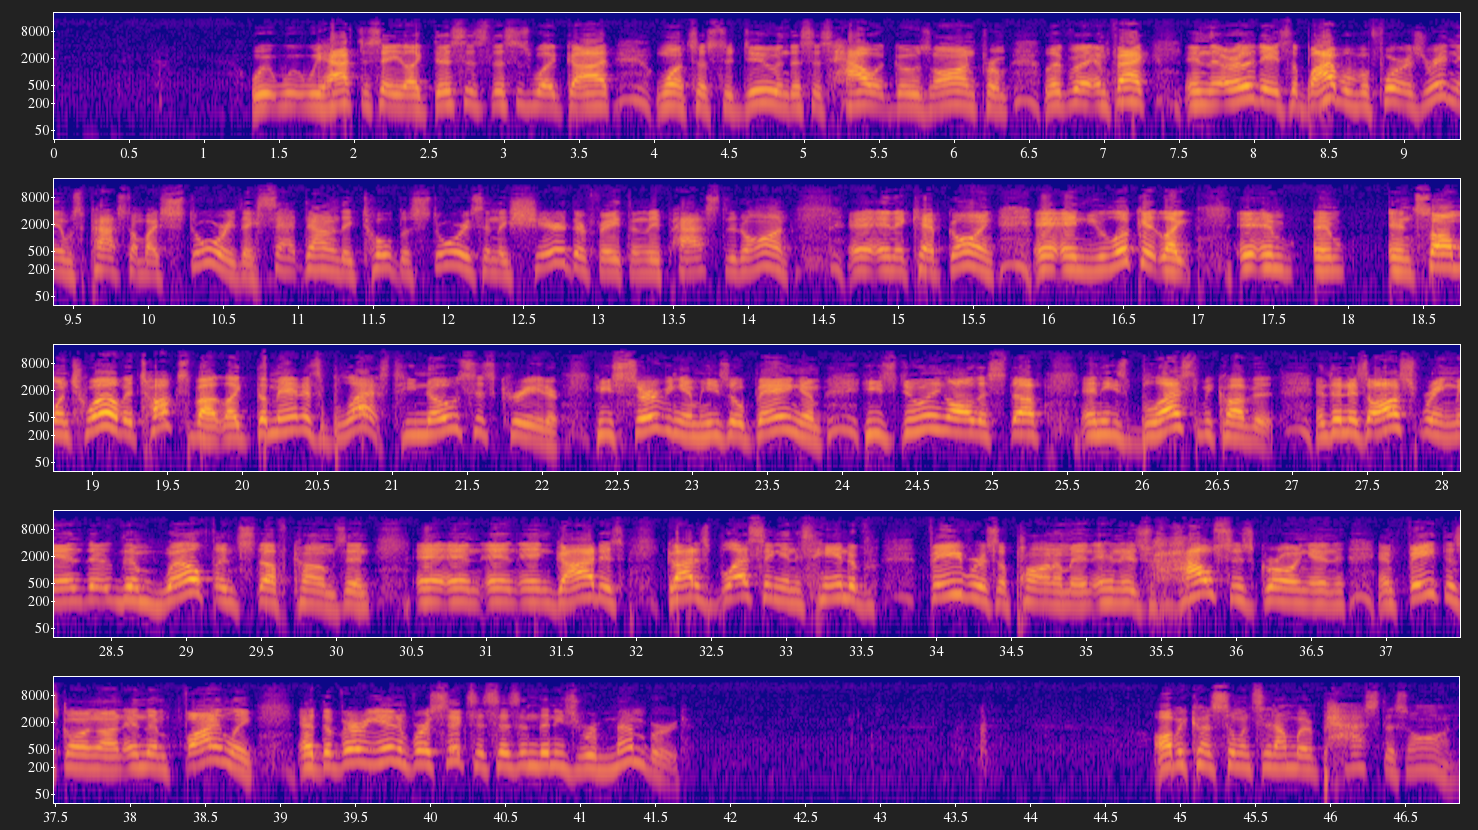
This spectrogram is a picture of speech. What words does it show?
We, we, we, have to say like this is this is what God wants us to do, and this is how it goes on. From in fact, in the early days, the Bible before it was written, it was passed on by story. They sat down and they told the stories, and they shared their faith, and they passed it on, and, and it kept going. And, and, you look at like and, and in Psalm 112, it talks about like the man is blessed. He knows his creator. He's serving him. He's obeying him. He's doing all this stuff, and he's blessed because of it. And then his offspring, man, then wealth and stuff comes, and and and and God is God is blessing, and His hand of favor is upon him, and, and his house is growing, and and faith is going on. And then finally, at the very end, in verse six, it says, and then he's remembered. All because someone said, "I'm going to pass this on."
